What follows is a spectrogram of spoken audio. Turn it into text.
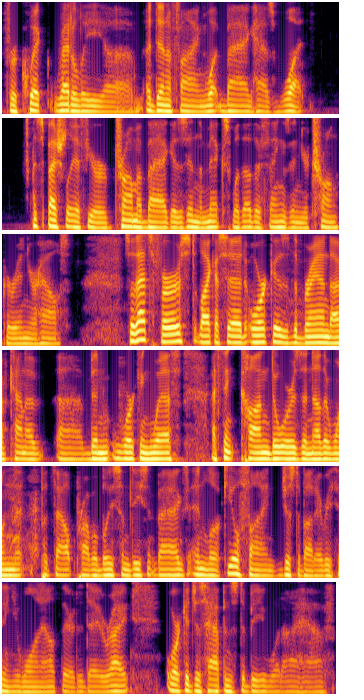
for quick, readily uh, identifying what bag has what especially if your trauma bag is in the mix with other things in your trunk or in your house. So that's first. Like I said, Orca is the brand I've kind of uh, been working with. I think Condor is another one that puts out probably some decent bags. And look, you'll find just about everything you want out there today, right? Orca just happens to be what I have.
